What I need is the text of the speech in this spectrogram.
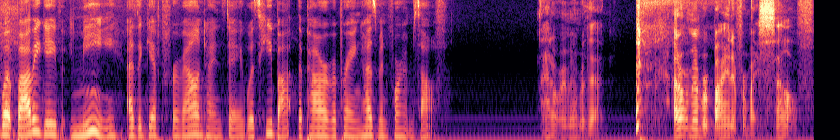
what Bobby gave me as a gift for Valentine's Day was he bought the power of a praying husband for himself. I don't remember that. I don't remember buying it for myself.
